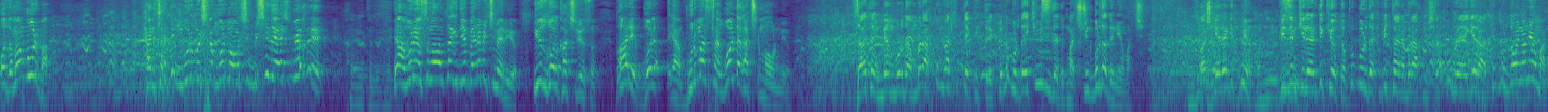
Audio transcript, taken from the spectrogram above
O zaman vurma. Hani zaten vurmuşsun vurmamışsın bir şey değişmiyor ki. Ya vuruyorsun alta gidiyor benim içim eriyor. 100 gol kaçırıyorsun. Bari gol yani vurmazsan gol de kaçırma olmuyor. Zaten ben buradan bıraktım rakip teknik direktörle burada ikimiz izledik maçı. Çünkü burada dönüyor maç. Başka yere gitmiyor. Bizimkiler dikiyor topu. Buradaki bir tane bırakmışlar. Bu buraya geri atıyor. Burada oynanıyor maç.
